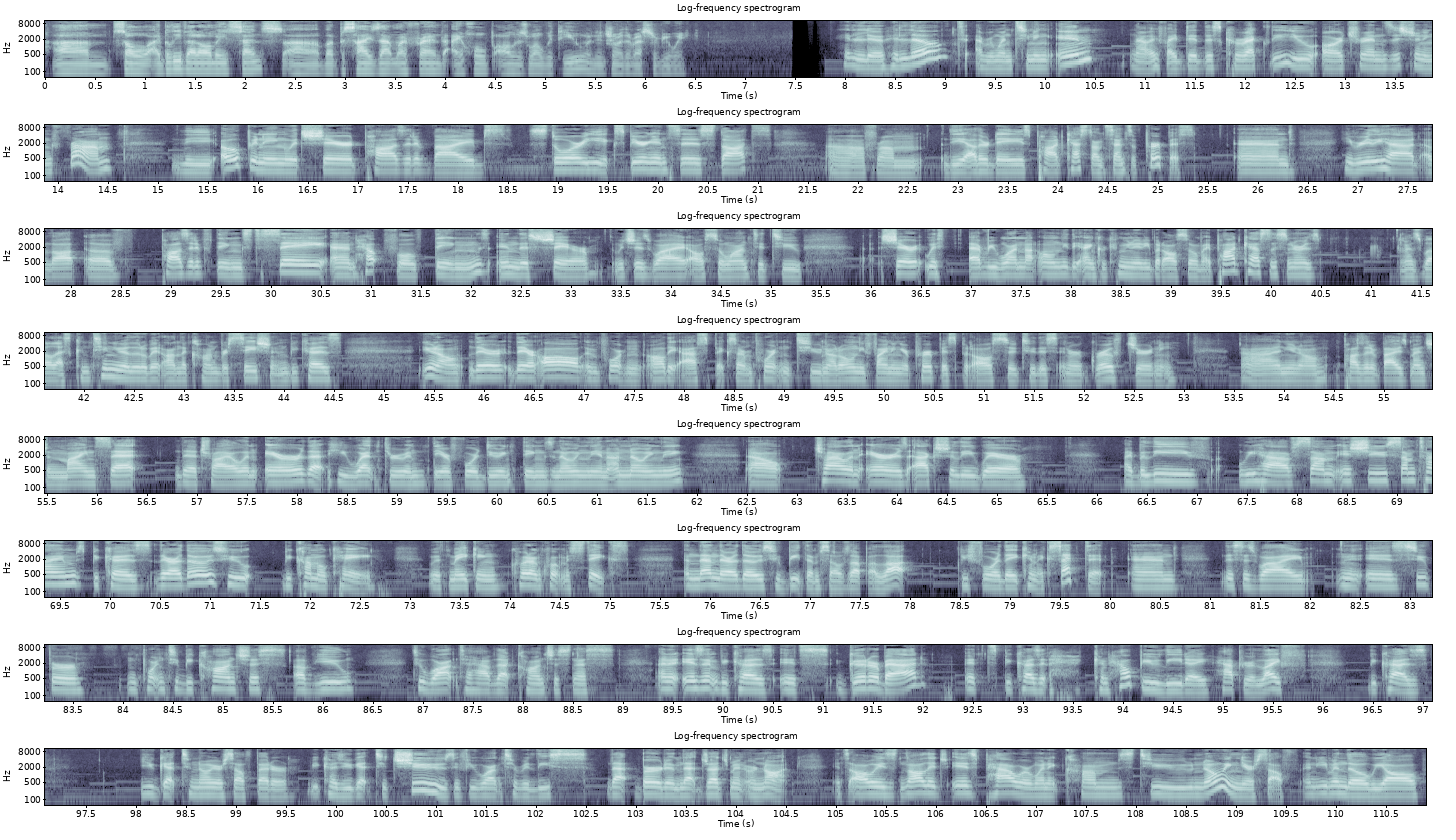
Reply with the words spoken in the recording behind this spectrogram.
Um, so I believe that all made sense. Uh, but besides that, my friend, I hope all is well with you and enjoy the rest of your week. Hello, hello to everyone tuning in. Now, if I did this correctly, you are transitioning from the opening, which shared positive vibes, story, experiences, thoughts uh, from the other day's podcast on sense of purpose. And he really had a lot of positive things to say and helpful things in this share, which is why I also wanted to share it with everyone, not only the Anchor community, but also my podcast listeners, as well as continue a little bit on the conversation because you know they're they're all important. All the aspects are important to not only finding your purpose but also to this inner growth journey. Uh, and you know positive vibes mentioned mindset the trial and error that he went through and therefore doing things knowingly and unknowingly. Now trial and error is actually where I believe we have some issues sometimes because there are those who become okay with making quote unquote mistakes. And then there are those who beat themselves up a lot before they can accept it. And this is why it is super important to be conscious of you, to want to have that consciousness. And it isn't because it's good or bad, it's because it can help you lead a happier life because you get to know yourself better, because you get to choose if you want to release that burden, that judgment, or not. It's always knowledge is power when it comes to knowing yourself. And even though we all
